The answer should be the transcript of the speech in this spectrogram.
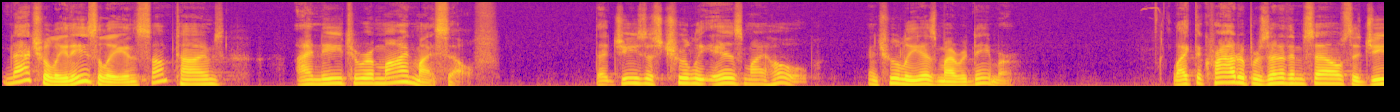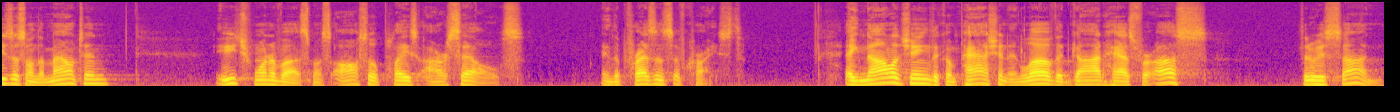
naturally and easily, and sometimes I need to remind myself that Jesus truly is my hope and truly is my Redeemer. Like the crowd who presented themselves to Jesus on the mountain, each one of us must also place ourselves in the presence of Christ, acknowledging the compassion and love that God has for us through his Son,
